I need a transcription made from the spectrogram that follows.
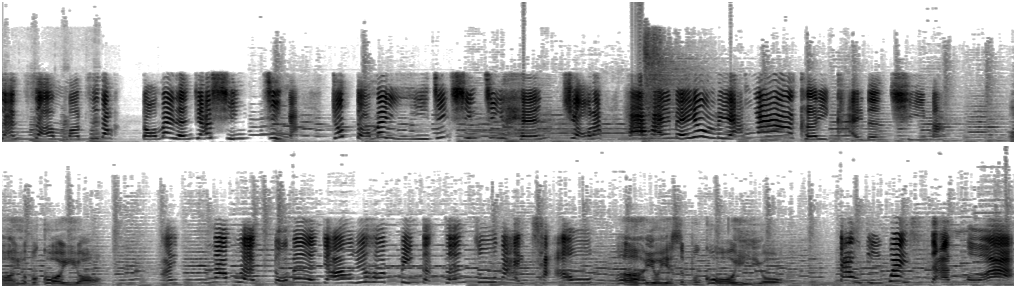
然怎么知道？斗斗妹人家心静啊，就斗妹已经心静很久了，还还没有凉啊，可以开冷气吗？哎呦，不可以哦！哎，那不然斗妹哎呦，也是不可以哦。到底为什么啊？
